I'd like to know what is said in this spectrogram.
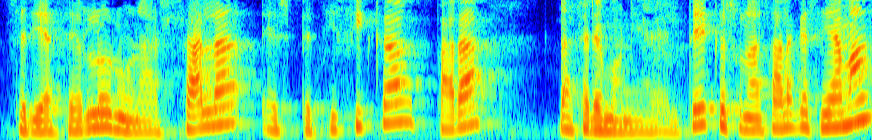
sería hacerlo en una sala específica para la ceremonia del té, que es una sala que se llama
